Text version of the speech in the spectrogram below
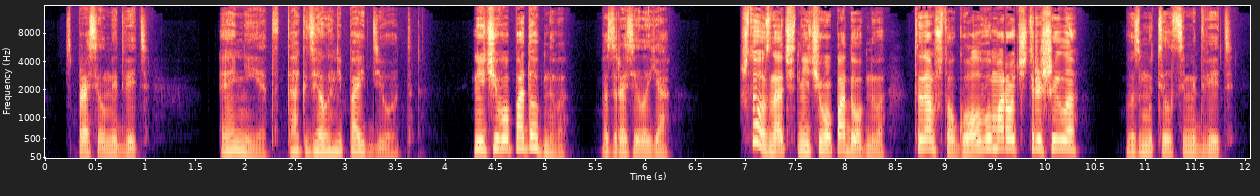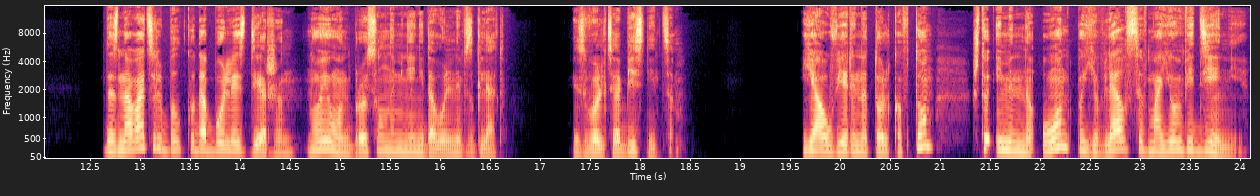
— спросил медведь. «Э, нет, так дело не пойдет. Ничего подобного возразила я. Что значит ничего подобного? Ты нам что, голову морочить решила? возмутился медведь. Дознаватель был куда более сдержан, но и он бросил на меня недовольный взгляд. Извольте объясниться. Я уверена только в том, что именно он появлялся в моем видении,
